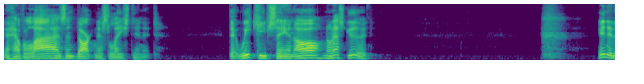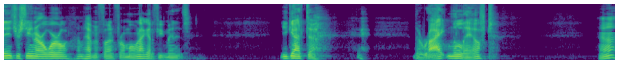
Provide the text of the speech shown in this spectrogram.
that have lies and darkness laced in it. That we keep saying, oh, no, that's good. Isn't it interesting in our world? I'm having fun for a moment. I got a few minutes. You got the the right and the left, huh?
